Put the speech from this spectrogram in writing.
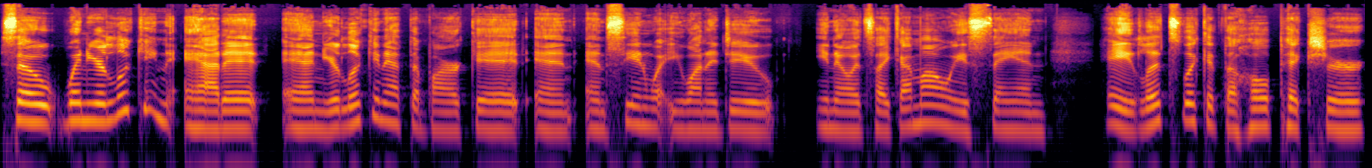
So when you're looking at it and you're looking at the market and, and seeing what you want to do, you know, it's like I'm always saying, hey, let's look at the whole picture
